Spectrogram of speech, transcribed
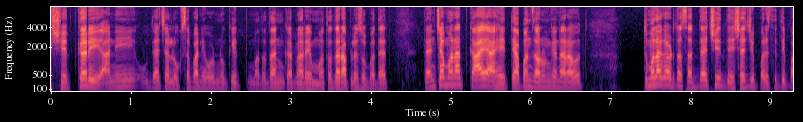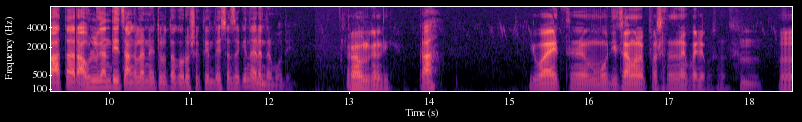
शेतकरी आणि उद्याच्या लोकसभा निवडणुकीत मतदान करणारे मतदार आपल्यासोबत आहेत. त्यांच्या मनात काय आहे ते आपण जाणून घेणार आहोत. तुम्हाला काय वाटतं सध्याची देशाची परिस्थिती पाहता राहुल गांधी चांगलं नेतृत्व करू शकतील देशाचं की नरेंद्र मोदी? राहुल गांधी. का? युवा आहेत मोदीचा आम्हाला पसंतच नाही पहिल्यापासून.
